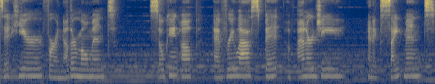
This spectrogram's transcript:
Sit here for another moment, soaking up every last bit of energy and excitement.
